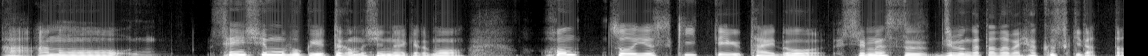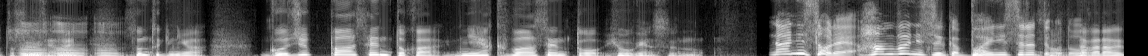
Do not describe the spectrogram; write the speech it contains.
ああのー先週も僕言ったかもしれないけどもほんそういう好きっていう態度を示す自分が例えば100好きだったとするじゃない、うんうんうんその時には50%か200%表現するの何それ？半分にするか倍にするってこと？だから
